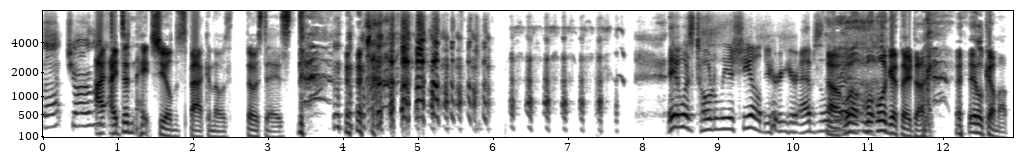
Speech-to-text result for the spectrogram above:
that, Charlie? I, I didn't hate shields back in those those days. It was totally a shield. You're you're absolutely no, right. we'll, we'll we'll get there, Doug. It'll come up.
